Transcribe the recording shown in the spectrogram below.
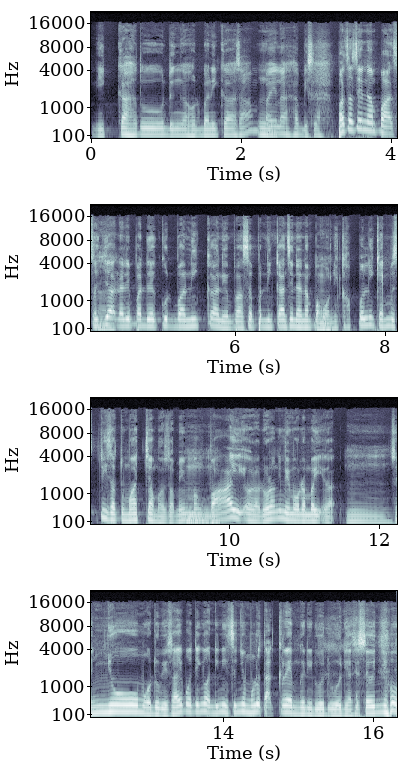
nikah tu dengar khutbah nikah sampailah habislah. Pasal saya nampak sejak daripada khutbah nikah ni masa pernikahan saya dah nampak oh ni couple ni chemistry satu macam lah Ustaz. Memang baik orang. Orang ni memang orang baik tak. Hmm. Senyum Aduh babe. Saya pun tengok dia ni senyum mulut tak krem ke ni dua-dua ni Asyik senyum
